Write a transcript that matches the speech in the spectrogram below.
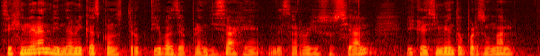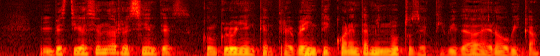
se generan dinámicas constructivas de aprendizaje, desarrollo social y crecimiento personal. Investigaciones recientes concluyen que entre 20 y 40 minutos de actividad aeróbica,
